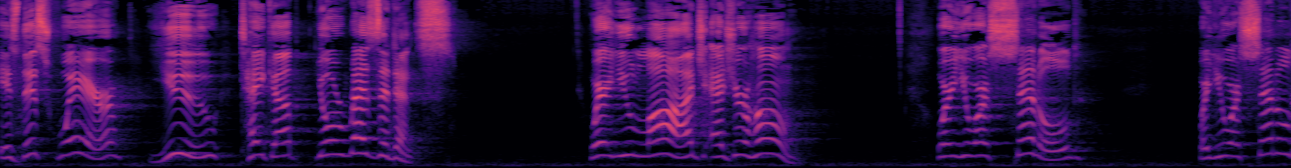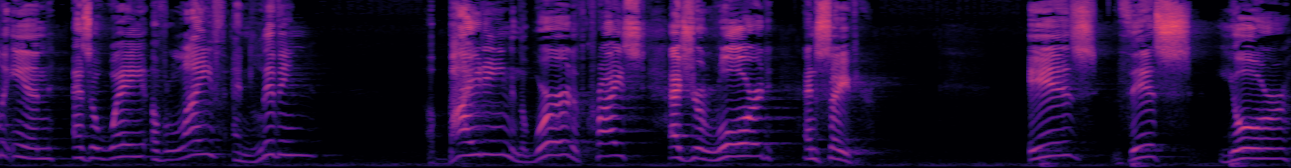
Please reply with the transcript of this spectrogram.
Is this where you take up your residence? Where you lodge as your home? Where you are settled, where you are settled in as a way of life and living, abiding in the Word of Christ as your Lord and Savior? Is this your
